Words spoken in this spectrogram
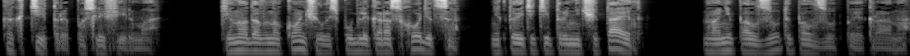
Как титры после фильма. Кино давно кончилось, публика расходится, никто эти титры не читает, но они ползут и ползут по экрану.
